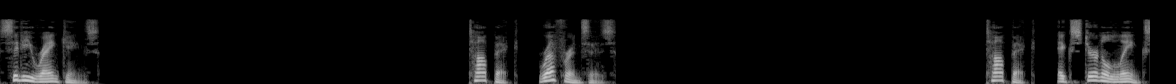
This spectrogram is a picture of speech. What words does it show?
City rankings. References External links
